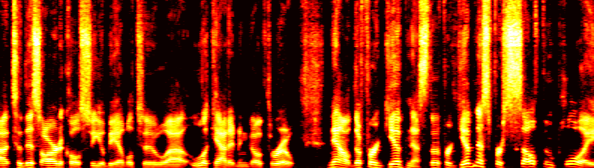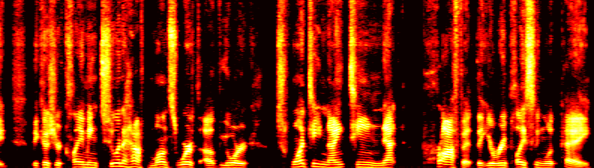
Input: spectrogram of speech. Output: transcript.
uh, to this article so you'll be able to uh, look at it and go through. Now the forgiveness. The forgiveness for self-employed employed because you're claiming two and a half months worth of your 2019 net profit that you're replacing with pay.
